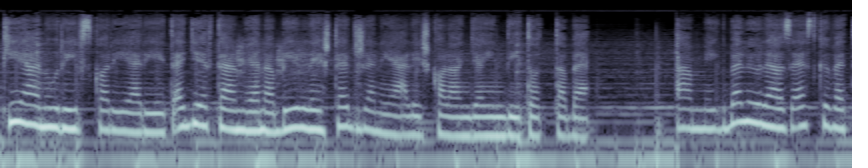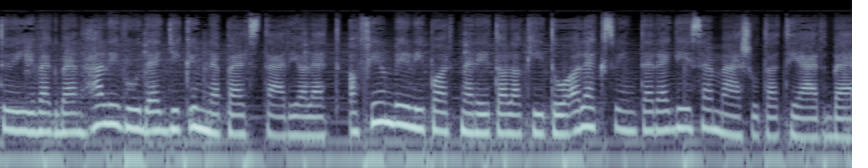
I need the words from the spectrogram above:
Keanu Reeves karrierjét egyértelműen a Bill és Ted zseniális kalandja indította be ám még belőle az ezt követő években Hollywood egyik ünnepelt sztárja lett, a filmbéli partnerét alakító Alex Winter egészen más utat járt be.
